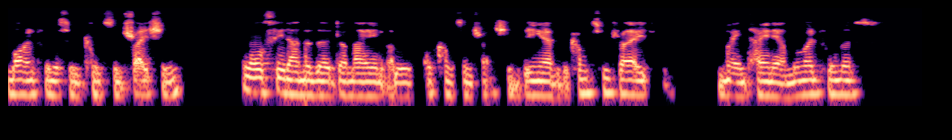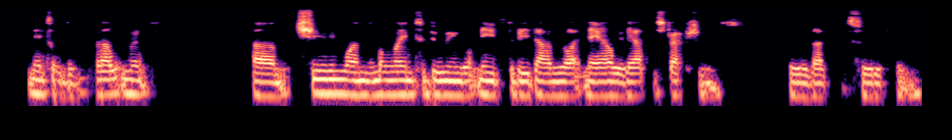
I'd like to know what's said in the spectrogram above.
mindfulness and concentration, all fit under the domain of, of concentration, being able to concentrate, maintain our mindfulness, mental development, um, tune one's mind to doing what needs to be done right now without distractions, all of that sort of thing.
